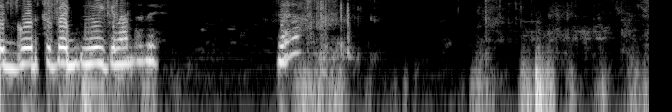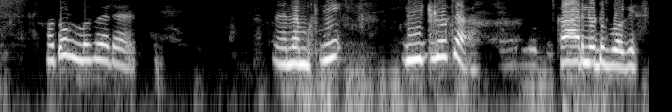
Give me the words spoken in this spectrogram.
എഗ് കൊടുത്തിട്ട് എഗ് കഴിക്കണത് അതുള്ളു തരാൻ. നമുക്ക് നീ വീട്ടിലോട്ടാ? കാറിലോട്ട് പോ ഗസ്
